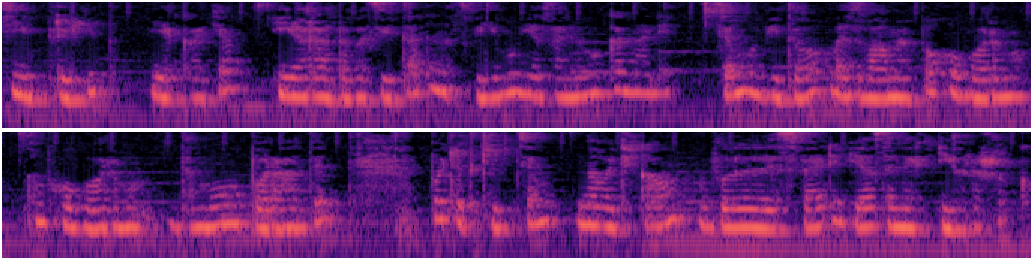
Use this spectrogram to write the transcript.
Всім привіт! Я Катя і я рада вас вітати на своєму в'язальному каналі. В цьому відео ми з вами поговоримо, обговоримо, дамо поради початківцям, новачкам в сфері в'язаних іграшок.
